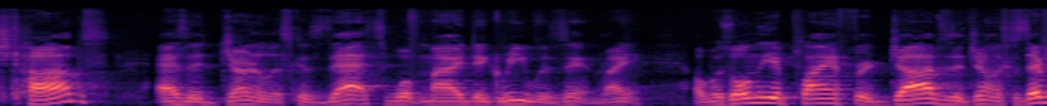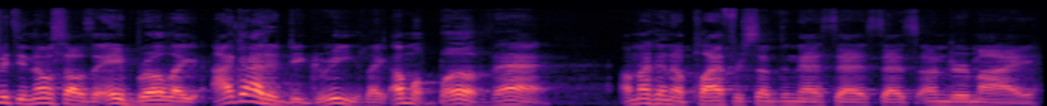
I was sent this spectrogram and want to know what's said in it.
jobs as a journalist because that's what my degree was in, right? I was only applying for jobs as a journalist because everything else I was like, hey, bro, like I got a degree, like I'm above that. I'm not gonna apply for something that's that's that's under my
